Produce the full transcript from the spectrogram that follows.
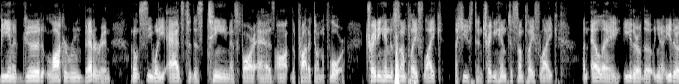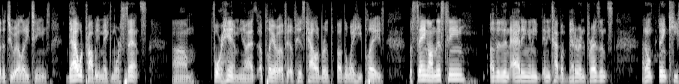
being a good locker room veteran, I don't see what he adds to this team as far as on the product on the floor. Trading him to someplace like a Houston, trading him to someplace like an LA, either of the you know either of the two LA teams, that would probably make more sense um, for him. You know, as a player of, of his caliber, of the way he plays. But staying on this team, other than adding any any type of veteran presence, I don't think he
